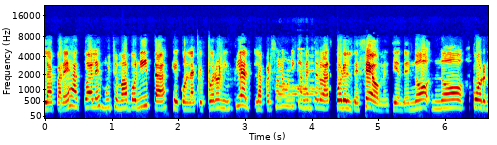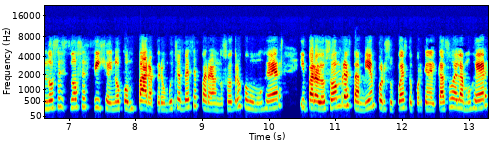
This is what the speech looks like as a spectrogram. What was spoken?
la, pareja actual es mucho más bonita que con la que fueron infiel. La persona únicamente lo hace por el deseo, ¿me entiendes? No, no, por, no se, no se fija y no compara, pero muchas veces para nosotros como mujer y para los hombres también, por supuesto, porque en el caso de la mujer,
